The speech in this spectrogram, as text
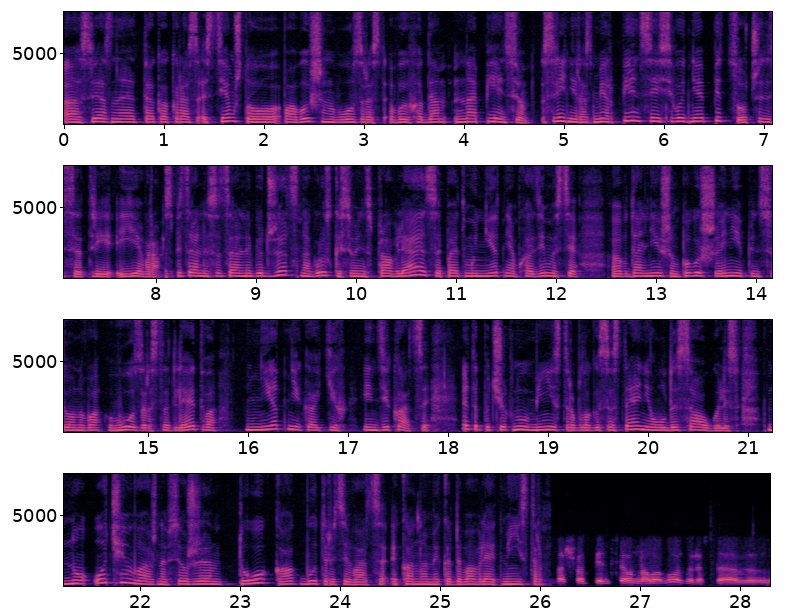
А, связано это как раз с тем, что повышен возраст выхода на пенсию. Средний размер пенсии сегодня 563 евро. Специальный социальный бюджет с нагрузкой сегодня справляется, поэтому нет необходимости а, в дальнейшем повышении пенсионного возраста. Для этого нет никаких индикаций. Это подчеркнул министр благосостояния Улдес Аугалис. Но очень важно все же то, как будет развиваться экономика, добавляет министр. Насчет пенсионного возраста э,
